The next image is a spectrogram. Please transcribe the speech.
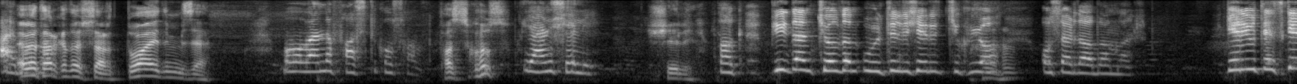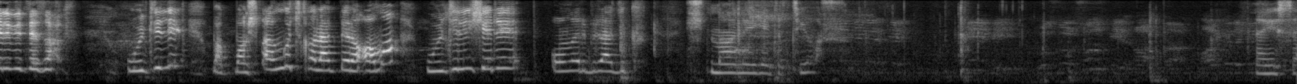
ay Evet arkadaşlar dua edin bize. baba ben de fastikos aldım. Fastikos. Yani Shelly. Şeli. Bak birden çölden ultili şerit çıkıyor. o sırada adamlar. Geri vites geri vites abi. Ultili bak başlangıç karakteri ama ultili şeri onları birazcık işte naneye yedirtiyor. Neyse.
